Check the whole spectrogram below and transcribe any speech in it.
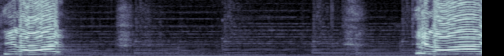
ที่รัก ที่รัก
